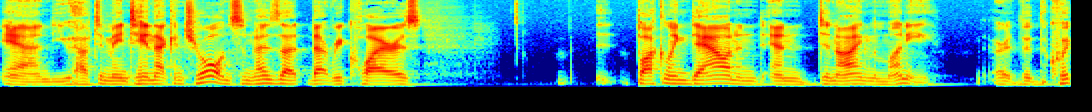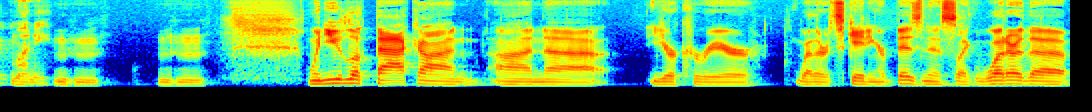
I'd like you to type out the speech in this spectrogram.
and you have to maintain that control. And sometimes that that requires buckling down and and denying the money or the, the quick money. Mm-hmm. When you look back on on uh, your career, whether it's skating or business, like what are the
